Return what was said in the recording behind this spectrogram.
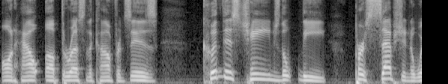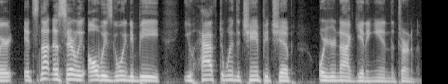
on how up the rest of the conference is? Could this change the the perception to where it's not necessarily always going to be you have to win the championship or you're not getting in the tournament?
